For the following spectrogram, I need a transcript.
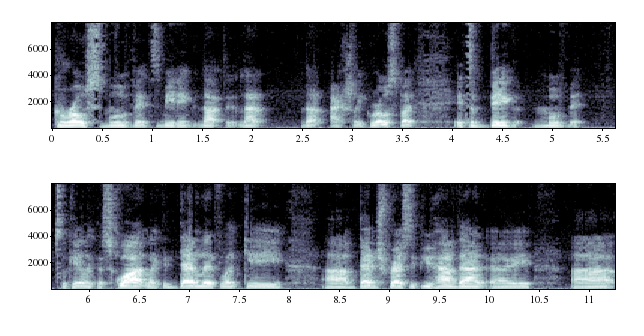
gross movements, meaning not not not actually gross, but it's a big movement, okay? Like a squat, like a deadlift, like a uh, bench press, if you have that, a uh,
